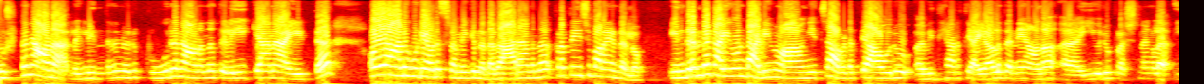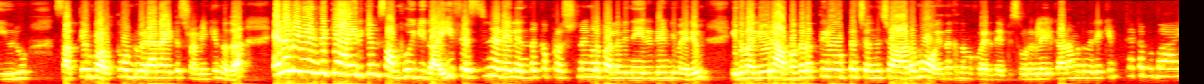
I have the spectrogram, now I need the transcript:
ദുഷ്ടനാണ് അല്ലെങ്കിൽ ഇന്ദ്രൻ ഒരു ക്രൂരനാണെന്ന് തെളിയിക്കാനായിട്ട് ഒരാൾ കൂടി അവിടെ ശ്രമിക്കുന്നുണ്ട്. അത് ആരാണെന്ന് പ്രത്യേകിച്ച് പറയണ്ടല്ലോ. ഇന്ദ്രന്റെ കൈ കൊണ്ട് അടി വാങ്ങിച്ച അവിടുത്തെ ആ ഒരു വിദ്യാർത്ഥി അയാൾ തന്നെയാണ് ഈ ഒരു പ്രശ്നങ്ങൾ ഈ ഒരു സത്യം പുറത്തു കൊണ്ടുവരാനായിട്ട് ശ്രമിക്കുന്നത്. എന്നാൽ ഇനി എന്തൊക്കെയായിരിക്കും സംഭവിക്കുക? ഈ ഫെസ്റ്റിനിടയിൽ എന്തൊക്കെ പ്രശ്നങ്ങൾ പലവി നേരിടേണ്ടി വരും? ഇത് വലിയൊരു അപകടത്തിലോട്ട് ചെന്ന് ചാടുമോ? എന്നൊക്കെ നമുക്ക് വരുന്ന എപ്പിസോഡുകളിൽ കാണാം. അതുവരേക്കും ബൈ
